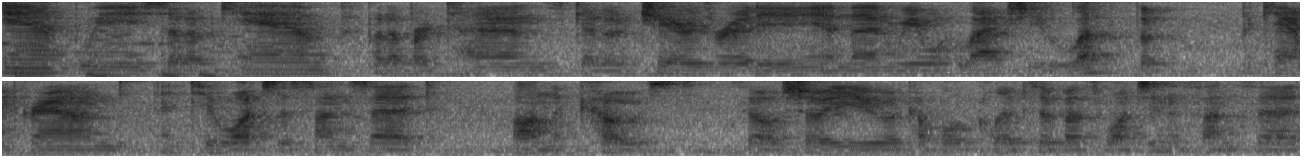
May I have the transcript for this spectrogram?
Camp, we set up camp, put up our tents, get our chairs ready, and then we actually left the, the campground and to watch the sunset on the coast. So I'll show you a couple of clips of us watching the sunset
